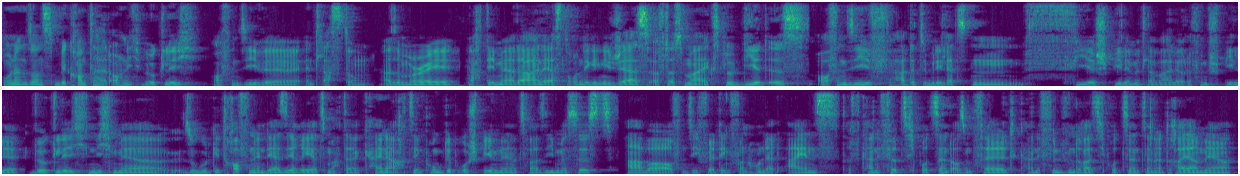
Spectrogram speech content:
Und ansonsten bekommt er halt auch nicht wirklich offensive Entlastung. Also Murray, nachdem er da in der ersten Runde gegen die Jazz öfters mal explodiert ist, offensiv, hat jetzt über die letzten vier Spiele mittlerweile oder fünf Spiele wirklich nicht mehr so gut getroffen. In der Serie jetzt macht er keine 18 Punkte pro Spiel mehr, zwar sieben Assists, aber Offensivrating von 101, trifft keine 40 Prozent aus dem Feld, keine 35 Prozent seiner Dreier mehr.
